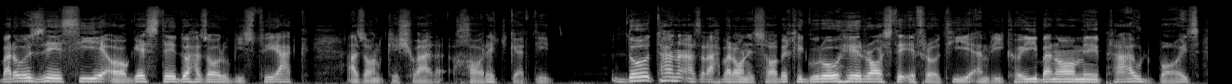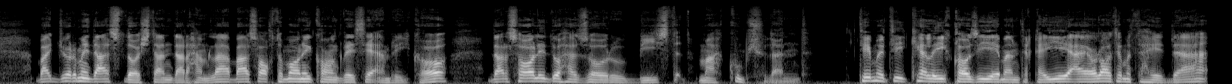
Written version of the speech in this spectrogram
بر روز سی آگست 2021 از آن کشور خارج گردید. دو تن از رهبران سابق گروه راست افراطی امریکایی به نام پراود بایز به جرم دست داشتن در حمله به ساختمان کانگرس امریکا در سال 2020 محکوم شدند. تیموتی کلی قاضی منطقه‌ای ایالات متحده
